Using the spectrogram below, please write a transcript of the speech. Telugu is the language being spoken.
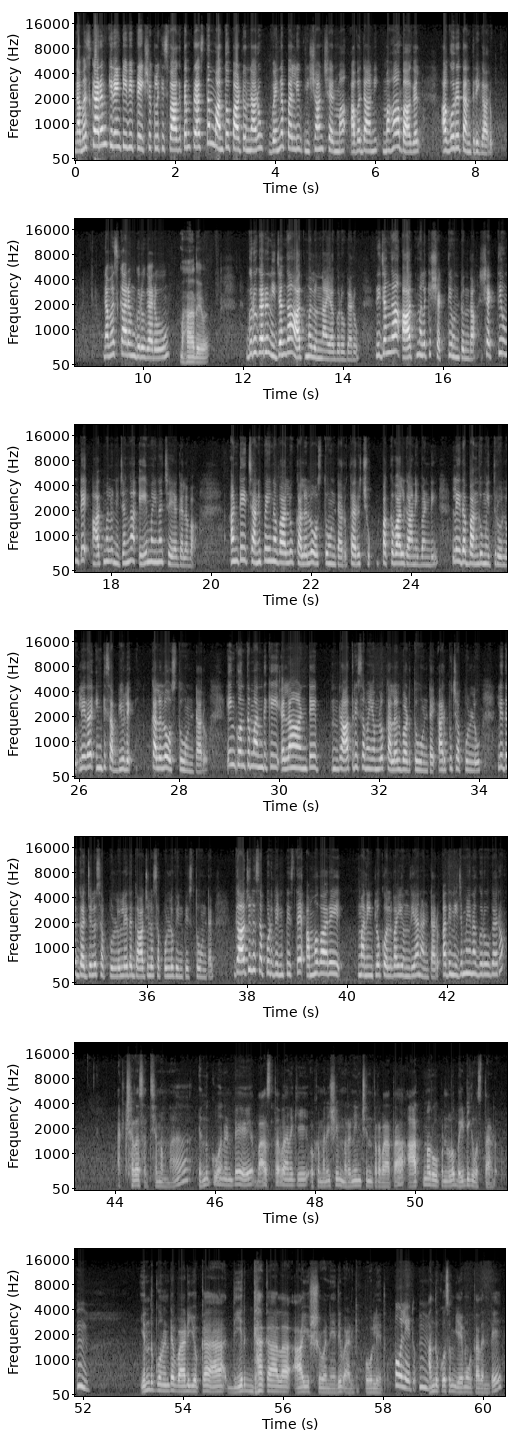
నమస్కారం కిరణ్ టీవీ ప్రేక్షకులకి స్వాగతం. ప్రస్తుతం మనతో పాటు ఉన్నారు వెన్నపల్లి నిశాంత్ శర్మ అవధాని మహాబాగల్ అఘోర తంత్రి గారు. నమస్కారం గురుగారు. మహాదేవ. గురుగారు నిజంగా ఆత్మలు ఉన్నాయా గురుగారు? నిజంగా ఆత్మలకి శక్తి ఉంటుందా? శక్తి ఉంటే ఆత్మలు నిజంగా ఏమైనా చేయగలవా? అంటే చనిపోయిన వాళ్ళు కలలో వస్తూ ఉంటారు తరచు. పక్క వాళ్ళు కానివ్వండి లేదా బంధుమిత్రులు లేదా ఇంటి సభ్యులే. కలలో వస్తూ ఉంటారు. ఇంకొంతమందికి ఎలా అంటే రాత్రి సమయంలో కలలు పడుతూ ఉంటాయి. అరుపు చప్పుళ్ళు లేదా గజ్జల సప్పుళ్ళు లేదా గాజుల సప్పుళ్ళు వినిపిస్తూ ఉంటాయి. గాజుల సప్పుడు వినిపిస్తే అమ్మవారే మన ఇంట్లో కొలువై ఉంది అని అంటారు. అది నిజమేనా గురువు గారు అక్షర సత్యమమ్మ. ఎందుకు అనంటే వాస్తవానికి ఒక మనిషి మరణించిన తర్వాత ఆత్మ రూపంలో బయటికి వస్తాడు. ఎందుకు అనంటే వాడి యొక్క దీర్ఘకాల ఆయుష్ అనేది వాడికి పోలేదు. పోలేదు. అందుకోసం ఏమవుతుందంటే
